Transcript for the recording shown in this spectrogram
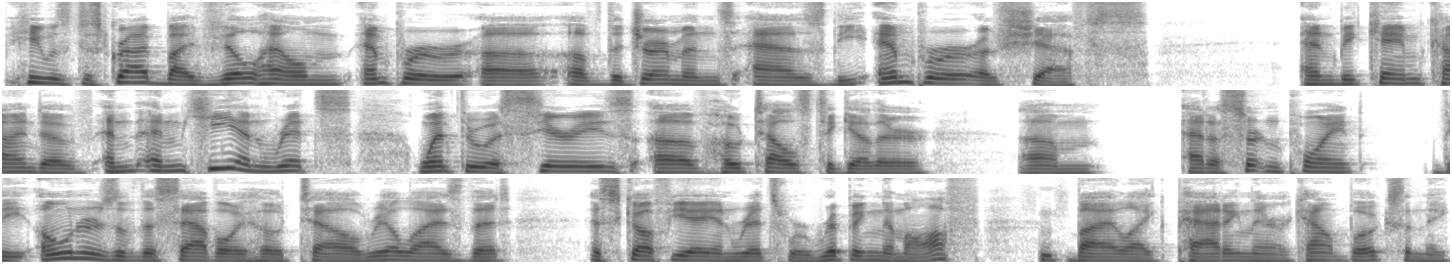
he was described by Wilhelm Emperor uh, of the Germans as the emperor of chefs and became kind of and and he and Ritz went through a series of hotels together um, at a certain point the owners of the Savoy Hotel realized that Escoffier and Ritz were ripping them off by like padding their account books and they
